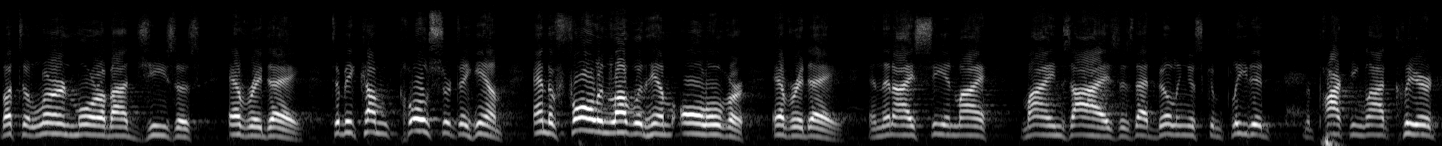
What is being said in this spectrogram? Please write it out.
but to learn more about Jesus every day. to become closer to Him and to fall in love with Him all over every day. And then I see in my mind's eyes as that building is completed, the parking lot cleared,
